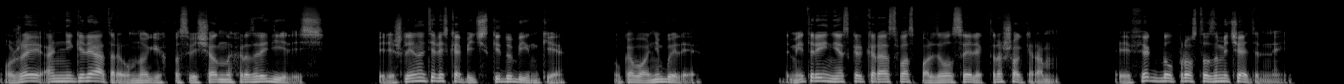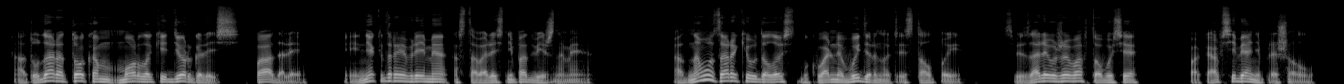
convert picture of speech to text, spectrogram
Уже аннигиляторы у многих посвященных разрядились. Перешли на телескопические дубинки, у кого они были. Дмитрий несколько раз воспользовался электрошокером. Эффект был просто замечательный. От удара током морлоки дергались, падали, и некоторое время оставались неподвижными. Одного за руки удалось буквально выдернуть из толпы. Связали уже в автобусе, пока в себя не пришел.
